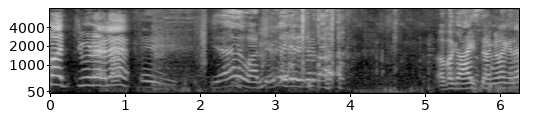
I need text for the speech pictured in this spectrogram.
മച്ചുടലെ അപ്പൊ ഗായ്സ് ഞങ്ങളങ്ങനെ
